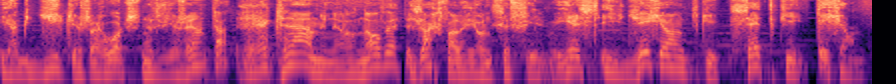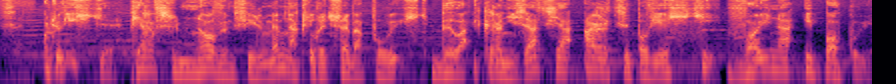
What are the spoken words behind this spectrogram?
jak dzikie, żarłoczne zwierzęta reklamy neonowe zachwalające film. Jest ich dziesiątki, setki, tysiące. Oczywiście pierwszym nowym filmem, na który trzeba pójść, była ekranizacja arcypowieści Wojna i pokój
